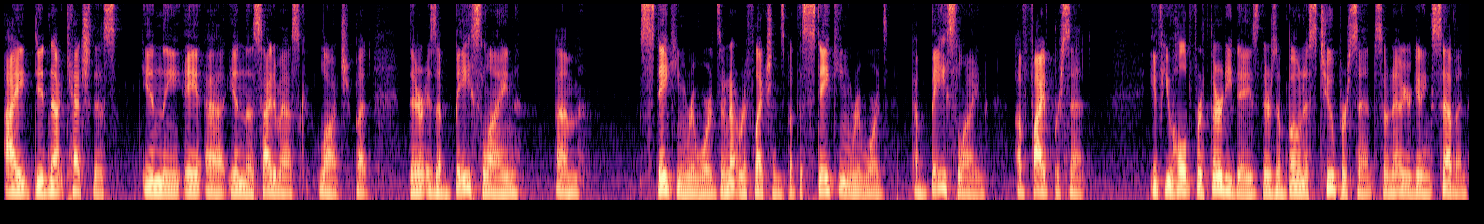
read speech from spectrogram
I did not catch this in the uh, in the Saitamask launch, but there is a baseline um, staking rewards. They're not reflections, but the staking rewards a baseline of five percent. If you hold for 30 days, there's a bonus 2%, so now you're getting 7.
